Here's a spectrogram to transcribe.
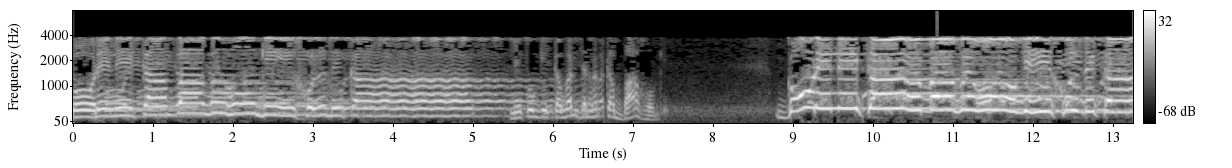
گورے نے کا باغ ہوگی خلد کا۔ نیکوں کی قبر جنت کا باغ ہوگی۔ گورے نے کا باغ ہوگی خلد کا۔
